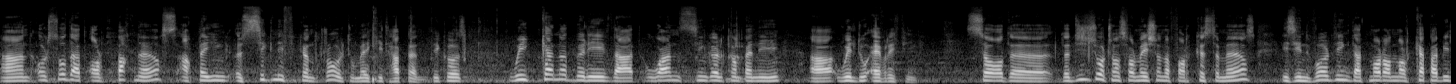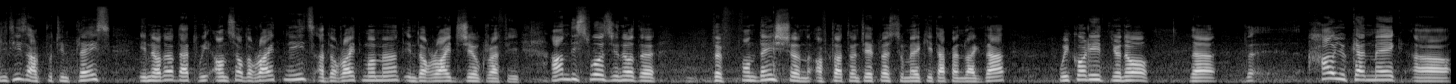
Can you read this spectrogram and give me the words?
and also that our partners are playing a significant role to make it happen, because we cannot believe that one single company uh, will do everything. So the, the digital transformation of our customers is involving that more and more capabilities are put in place in order that we answer the right needs at the right moment in the right geography. And this was, you know, the, the foundation of Cloud 28 Plus to make it happen like that. We call it, you know, the, the, how you can make uh,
